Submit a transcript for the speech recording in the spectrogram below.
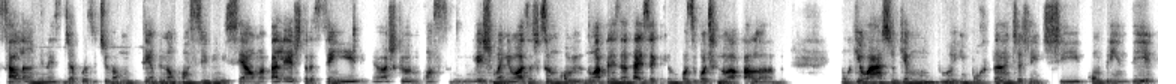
salame, né, esse diapositivo há muito tempo e não consigo iniciar uma palestra sem ele. Eu acho que eu não consigo, leishmaniose, acho que se eu não, não apresentar isso aqui, eu não consigo continuar falando. Porque eu acho que é muito importante a gente compreender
